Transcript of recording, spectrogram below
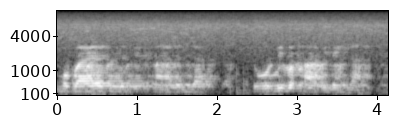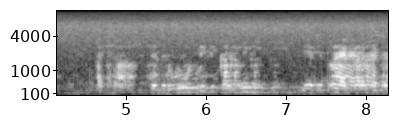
موبائل دور بھی سنا لینا، دور بھی بخا بھی لینا۔ اچھا دور بھی کرنی، یہ ٹریکر کٹے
